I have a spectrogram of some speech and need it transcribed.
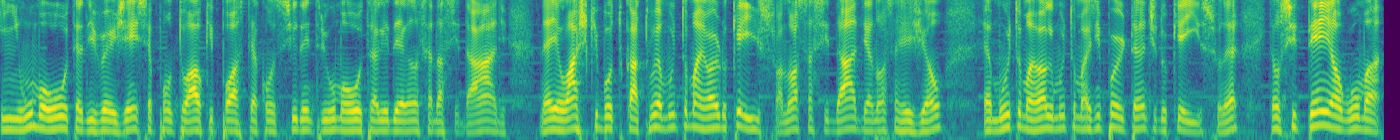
em uma ou outra divergência pontual que possa ter acontecido entre uma ou outra liderança da cidade, né? Eu acho que Botucatu é muito maior do que isso. A nossa cidade e a nossa região é muito maior e muito mais importante do que isso, né? Então, se tem alguma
